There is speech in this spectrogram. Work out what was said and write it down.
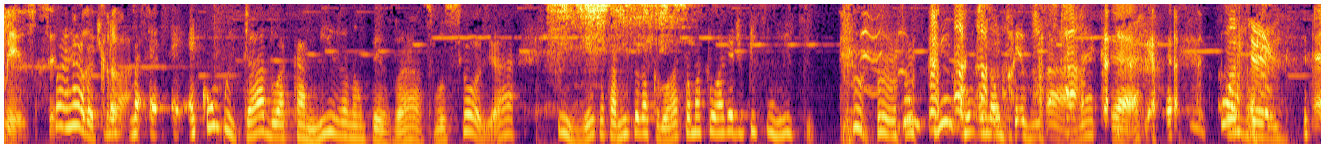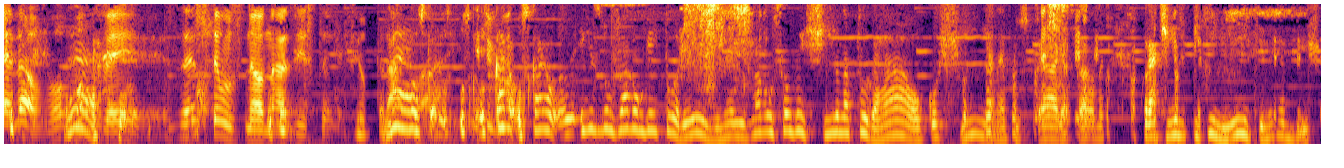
mesmo. Mas, Herbert, mas, mas é, é, complicado a camisa não pesar. Se você olhar e ver que a camisa da Croácia é uma toalha de piquenique. Não tem como não pesar, né, cara? Porra. É, não, vamos, vamos ver vezes tem uns neonazistas filtrados. Não, os, os, os, caras, os cara, eles não jogam Gatorade, né? Eles jogam sanduichinho natural, coxinha, né? Pros caras tal, né? Pratinho de piquenique, né, bicho?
